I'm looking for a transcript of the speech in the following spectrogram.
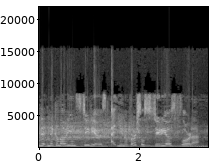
Recorded at Nickelodeon Studios at Universal Studios, Florida.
